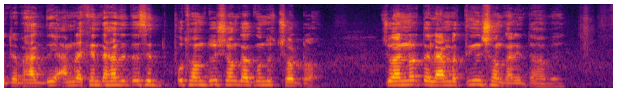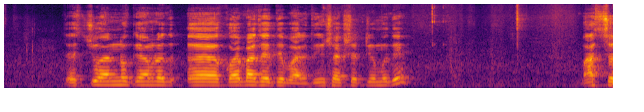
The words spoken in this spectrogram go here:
এটা ভাগ দিই আমরা এখানে দেখা যেতেছে প্রথম দুই সংখ্যা কিন্তু ছোট। চুয়ান্নর তাহলে আমরা তিন সংখ্যা নিতে হবে। চুয়ান্নকে আমরা কয়বার যাইতে পারে? তিনশো একষট্টির মধ্যে পাঁচশো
